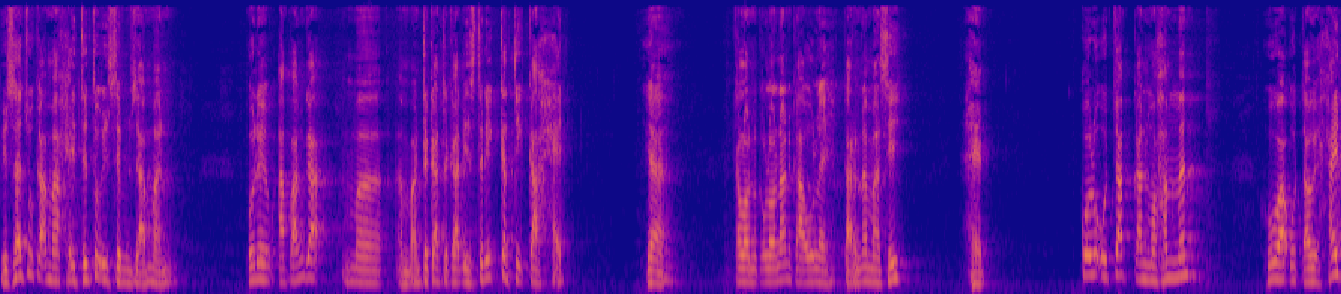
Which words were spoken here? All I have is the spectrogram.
Bisa juga mahid itu isim zaman. Boleh apa enggak dekat-dekat istri ketika head. Ya, kelon-kelonan kauleh karena masih head. Kalau ucapkan Muhammad, huwa utawi haid,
